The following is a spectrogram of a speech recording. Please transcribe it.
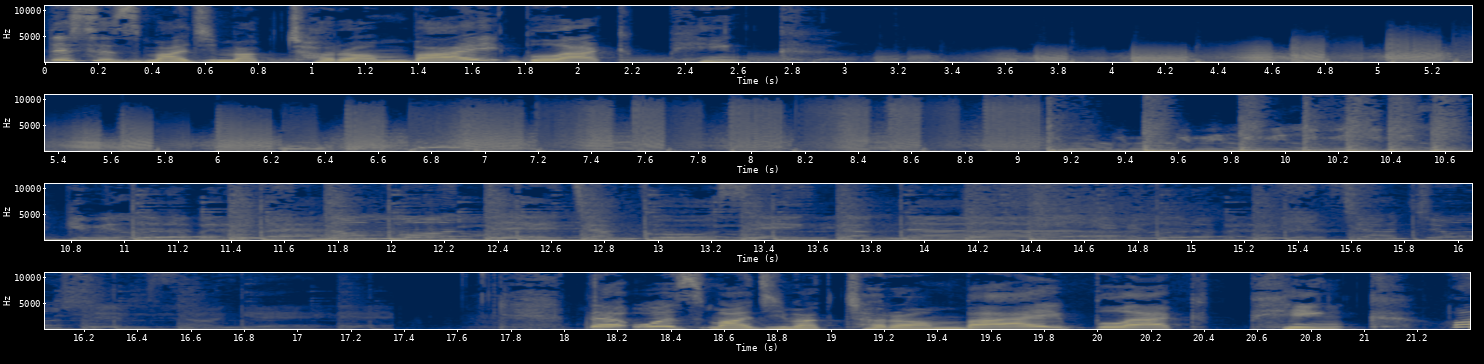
This is 마지막처럼 by Blackpink. 마지막처럼 by Blackpink. 와,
